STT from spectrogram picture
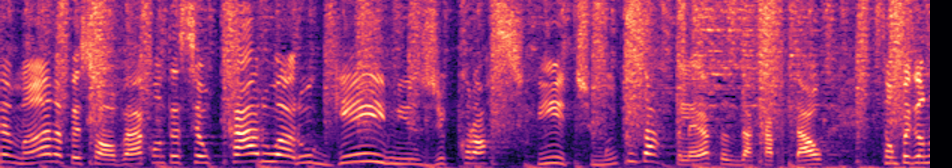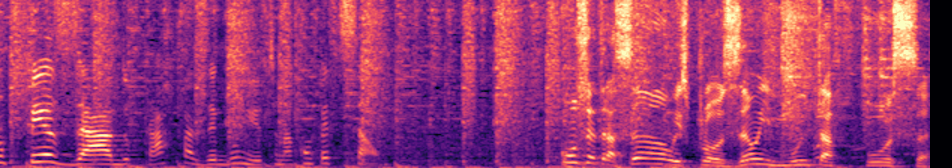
semana, pessoal, vai acontecer o Caruaru Games de CrossFit. Muitos atletas da capital estão pegando pesado para fazer bonito na competição. Concentração, explosão e muita força.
